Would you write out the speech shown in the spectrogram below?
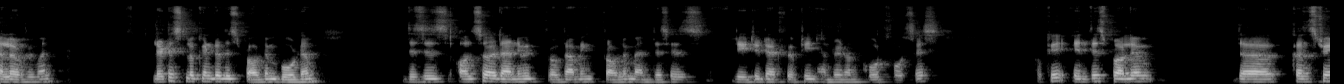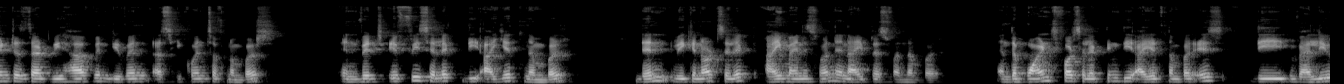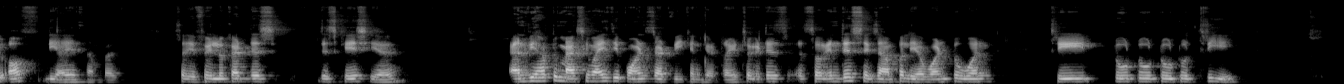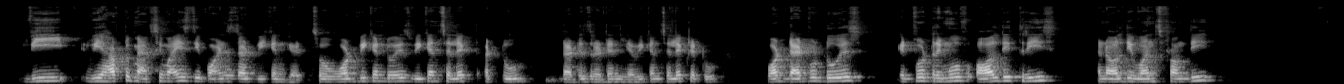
Hello everyone. Let us look into this problem boredom. This is also a dynamic programming problem and this is rated at 1500 on Codeforces. Okay, in this problem, the constraint is that we have been given a sequence of numbers in which if we select the ith number, then we cannot select i minus 1 and i plus 1 number. And the points for selecting the ith number is the value of the ith number. So if we look at this this case here and we have to maximize the points that we can get right? So it is so in this example here 1 to 1 3 2 2 2 to 3 we we have to maximize the points that we can get. So what we can do is we can select a 2 that is written here. We can select a 2 what that would do is it would remove all the threes and all the ones from the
